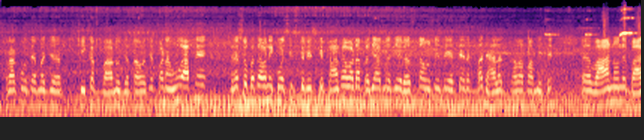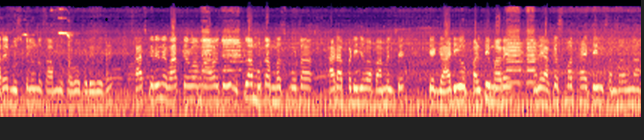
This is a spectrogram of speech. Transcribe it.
ટ્રકો તેમજ પિકઅપ વાહનો જતા હોય છે. પણ હું આપને દ્રશ્યો બતાવવાની કોશિશ કરીશ કે પાંથાવાડા બજારના જે રસ્તાઓ છે, તે અત્યારે બદ હાલત થવા પામી છે. વાહનોને ભારે મુશ્કેલીનો સામનો કરવો પડી રહ્યો છે. ખાસ કરીને વાત કરવામાં આવે તો એટલા મોટા મસ્ત મોટા ખાડા પડી જવા પામેલ છે કે ગાડીઓ પલટી મારે અને અકસ્માત થાય તેવી સંભાવના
